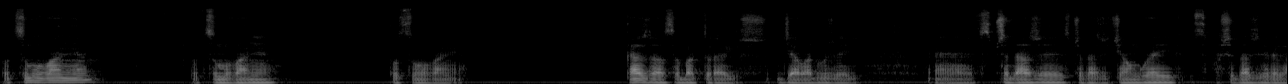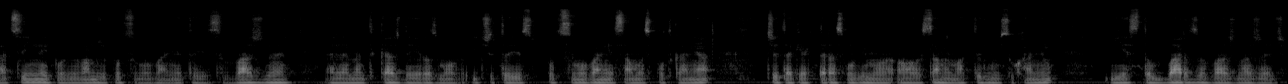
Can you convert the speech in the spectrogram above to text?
Podsumowanie, podsumowanie, podsumowanie. Każda osoba, która już działa dłużej w sprzedaży, sprzedaży ciągłej, sprzedaży relacyjnej, powiem Wam, że podsumowanie to jest ważny element każdej rozmowy. I czy to jest podsumowanie same spotkania, czy tak jak teraz mówimy o samym aktywnym słuchaniu, jest to bardzo ważna rzecz,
